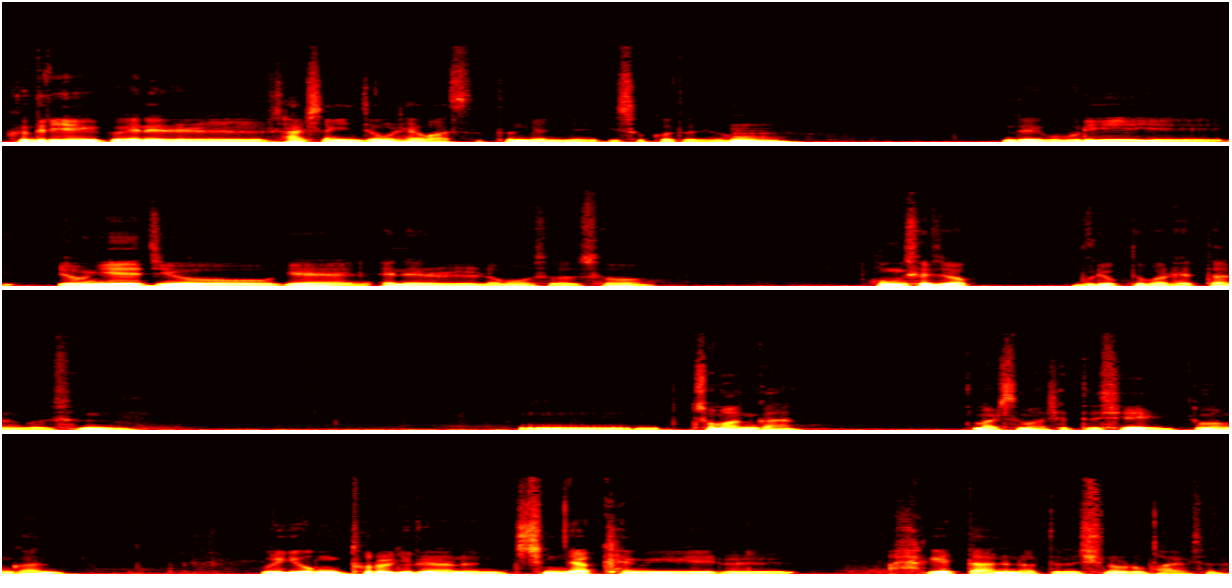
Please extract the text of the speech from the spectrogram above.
그들이 그 NL을 사실상 인정을 해왔었던 면이 있었거든요. 음. 근데 우리 영해 지역에 NL을 넘어서서 공세적 무력 도발을 했다는 것은 음, 조만간 말씀하셨듯이 조만간 우리 영토를 유린하는 침략 행위를 하겠다는 어떤 신호로 봐요 저는.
